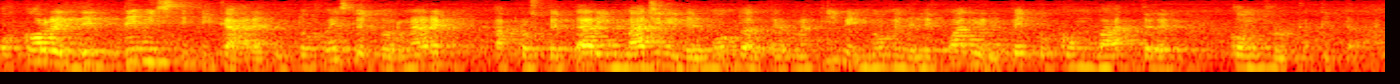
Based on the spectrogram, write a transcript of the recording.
Occorre de- demistificare tutto questo e tornare a prospettare immagini del mondo alternative in nome delle quali, ripeto, combattere contro il capitale.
